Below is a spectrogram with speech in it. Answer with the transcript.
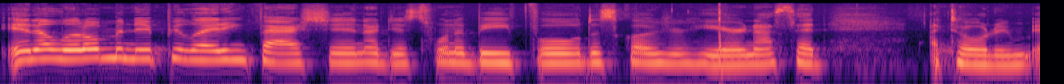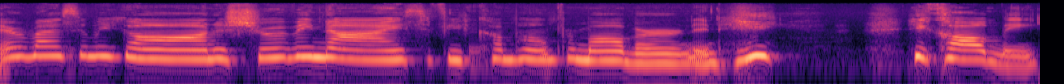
in a little manipulating fashion. I just want to be full disclosure here. And I said, I told him, everybody's going to be gone. It sure would be nice if you'd come home from Auburn. And he, he called me.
